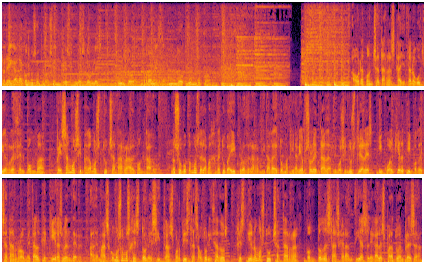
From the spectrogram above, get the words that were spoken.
Regala con nosotros en www.ronesdelmundo.com. Ahora con Chatarras Cayetano Gutiérrez el Bomba, pesamos y pagamos tu chatarra al contado. Nos ocupamos de la baja de tu vehículo, de la retirada de tu maquinaria obsoleta, de arribos industriales y cualquier tipo de chatarra o metal que quieras vender. Además, como somos gestores y transportistas autorizados, gestionamos tu chatarra con todas las garantías legales para tu empresa.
